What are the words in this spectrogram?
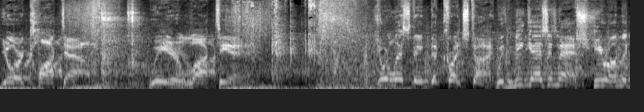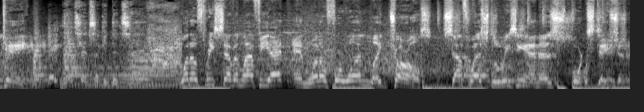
You're clocked out. We're locked in. You're listening to Crunch Time with Miguez and Meche here on the game. 1037 Lafayette and 1041 Lake Charles, Southwest Louisiana's sports station.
